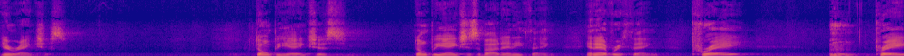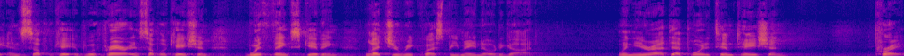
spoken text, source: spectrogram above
you're anxious. Don't be anxious. Don't be anxious about anything. In everything, pray pray and supplicate with prayer and supplication with thanksgiving let your request be made known to god when you're at that point of temptation pray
